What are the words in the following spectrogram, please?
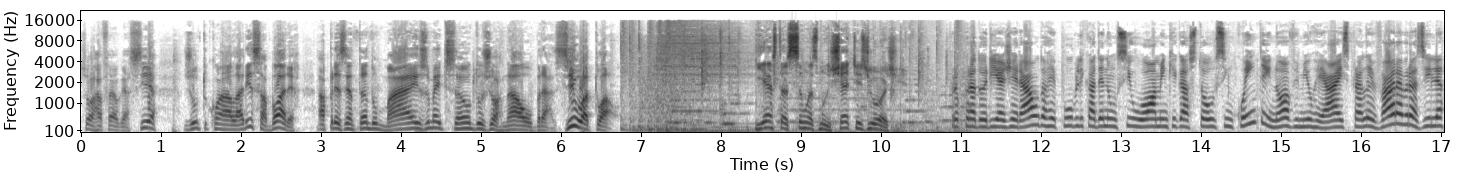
sou Rafael Garcia, junto com a Larissa Borer, apresentando mais uma edição do Jornal Brasil Atual. E estas são as manchetes de hoje. Procuradoria-Geral da República denuncia o homem que gastou 59 mil reais para levar a Brasília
